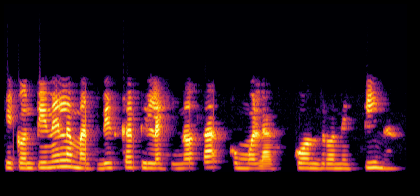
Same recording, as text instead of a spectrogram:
que contiene la matriz cartilaginosa como la condronectina.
